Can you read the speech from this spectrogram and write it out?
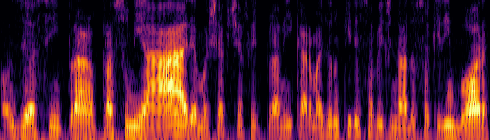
vamos dizer assim, para assumir a área, meu chefe tinha feito para mim, cara, mas eu não queria saber de nada, eu só queria ir embora.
